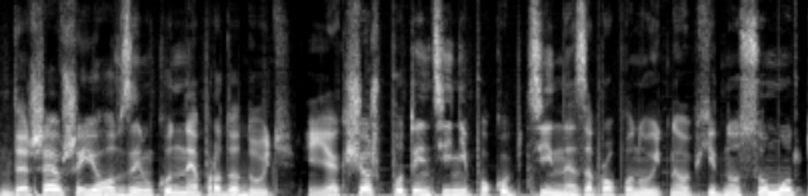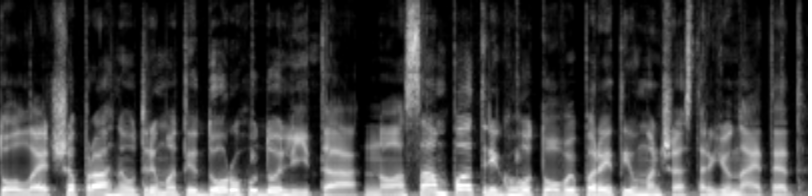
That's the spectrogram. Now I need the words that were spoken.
Дешевше його взимку не продадуть. Якщо ж потенційні покупці не запропонують необхідну суму, то ледше прагне утримати дорогу до літа. Ну а сам Патрік готовий перейти в Манчестер Юнайтед.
